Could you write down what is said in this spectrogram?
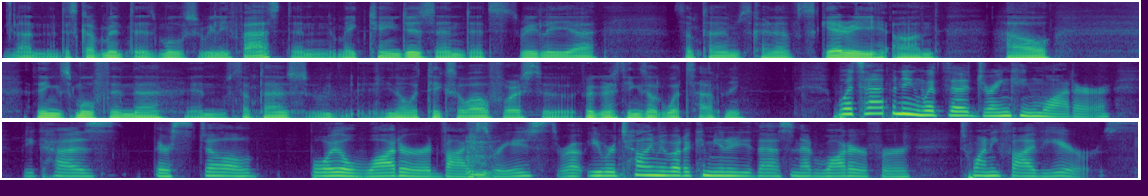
this government is moves really fast and make changes, and it's really uh, sometimes kind of scary on how things move in uh, and sometimes you know it takes a while for us to figure things out what's happening what's happening with the drinking water because there's still boil water advisories throughout. You were telling me about a community that hasn't had water for 25 years.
